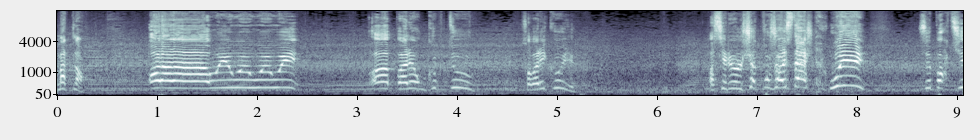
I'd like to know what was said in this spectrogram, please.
Maintenant Oh là là, oui, oui, oui, oui Hop, allez, on coupe tout Ça va les couilles Ah, c'est le shot pour Jean Eustache Oui C'est parti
